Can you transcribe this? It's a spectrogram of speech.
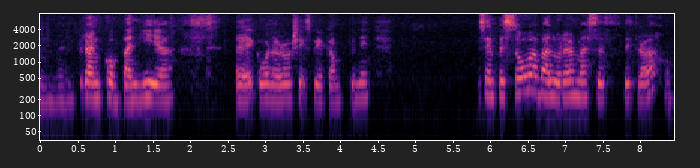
una gran compañía eh, como la Royal Shakespeare Company, se empezó a valorar más este trabajo.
